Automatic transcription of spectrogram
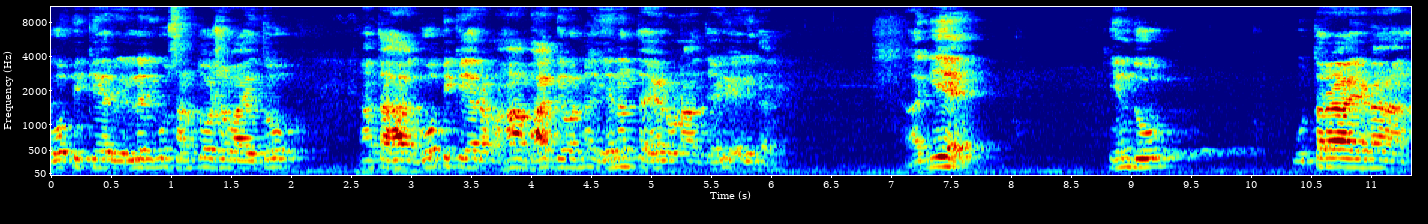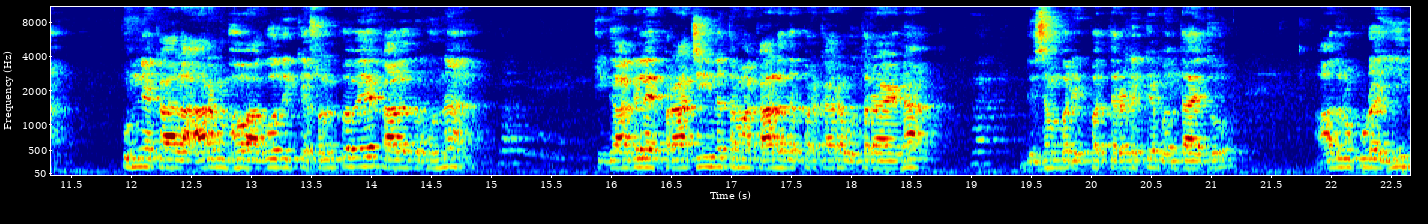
ಗೋಪಿಕೆಯರು ಎಲ್ಲರಿಗೂ ಸಂತೋಷವಾಯಿತು. ಅಂತಹ ಗೋಪಿಕೆಯರ ಮಹಾಭಾಗ್ಯವನ್ನು ಏನಂತ ಹೇಳೋಣ ಅಂತ ಹೇಳಿ ಹೇಳಿದ್ದಾರೆ. ಹಾಗೆಯೇ ಇಂದು ಉತ್ತರಾಯಣ ಪುಣ್ಯಕಾಲ ಆರಂಭವಾಗೋದಕ್ಕೆ ಸ್ವಲ್ಪವೇ ಕಾಲದ ಮುನ್ನ ಈಗಾಗಲೇ ಪ್ರಾಚೀನತಮ ಕಾಲದ ಪ್ರಕಾರ ಉತ್ತರಾಯಣ ಡಿಸೆಂಬರ್ ಇಪ್ಪತ್ತೆರಡಕ್ಕೆ ಬಂದಾಯಿತು. ಆದರೂ ಕೂಡ ಈಗ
